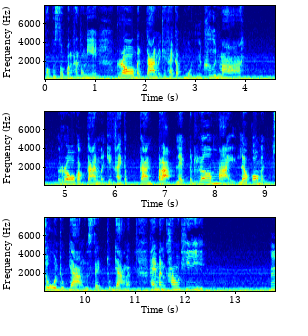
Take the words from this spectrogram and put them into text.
ของพฤษภบางท่านตรงนี้ รอเหมือนการเหมือนคล้ายๆ กับหมุนคืนมา รอกับการเหมือนคล้ายๆ กับการปรับและเริ่มใหม่ แล้วก็เหมือนจูนทุกอย่างหรือเซ็ตทุกอย่างแบบ ให้มันเข้าที่ อื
